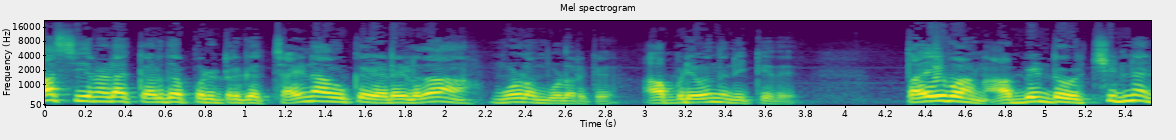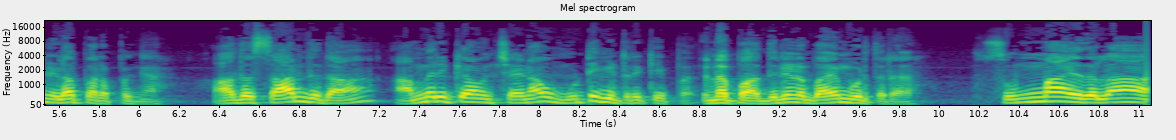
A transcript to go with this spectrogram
ஆசிய நாடாக கருதப்பட்டு இருக்க சைனாவுக்கும் இடையில தான் மூலம் போல இருக்குது அப்படி வந்து நிற்குது தைவான் அப்படின்ற ஒரு சின்ன நிலப்பரப்புங்க. அதை சார்ந்து தான் அமெரிக்காவும் சைனாவும் முட்டிக்கிட்டு இருக்கு இப்போ. என்னப்பா திடீர்னு பயமுறுத்துற? சும்மா இதெல்லாம்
